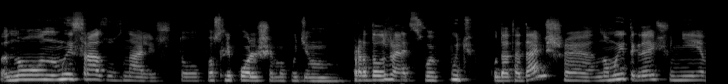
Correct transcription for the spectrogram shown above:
Но мы сразу знали, что после Польши мы будем продолжать свой путь куда-то дальше, но мы тогда еще не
